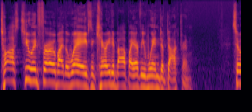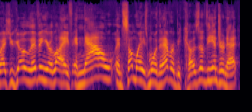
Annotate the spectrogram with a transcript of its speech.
tossed to and fro by the waves and carried about by every wind of doctrine. So, as you go living your life, and now in some ways more than ever because of the internet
